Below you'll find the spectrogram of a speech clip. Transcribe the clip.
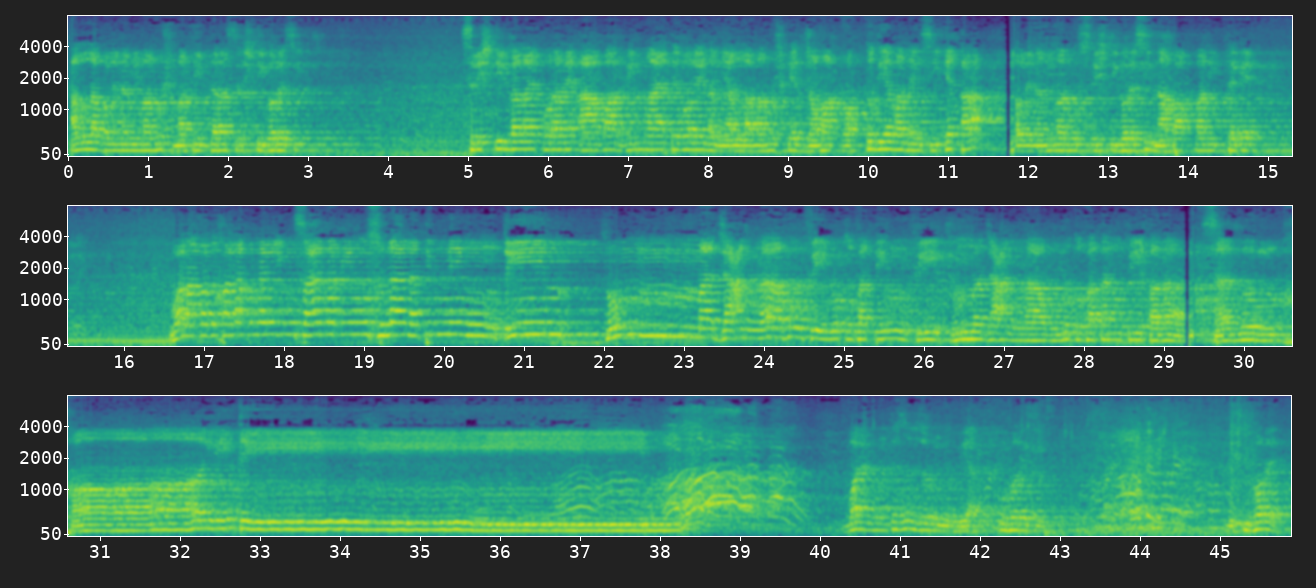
আল্লাহ বলেন, আমি মানুষ মাটির দ্বারা সৃষ্টি করেছি। সৃষ্টির বেলায় কোরআনে আবার ভিন্ন আয়াতে বলেন, আমি আল্লাহ মানুষকে জমা রক্ত দিয়ে বানাইছি। এ তারা বলেন, আমি মানুষ সৃষ্টি করেছি নাপাক পানির থেকে। ولقد خلقنا الإنسان من سلالة من طين ثم جعلناه في نطفة في ثم جعلناه نطفة في قرار أحسن الخالقين বলেন বলতেছেন জরুরি বিয়া উপরে কি বৃষ্টি পড়ে দেন তো।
